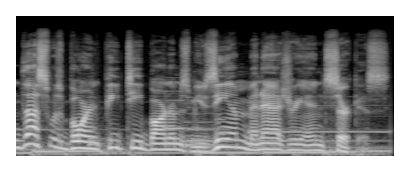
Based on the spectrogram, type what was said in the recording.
Thus was born P.T. Barnum's Museum, Menagerie, and Circus,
